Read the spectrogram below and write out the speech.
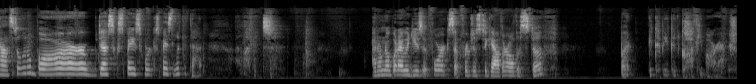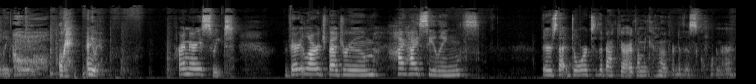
Past a little bar, desk space, workspace. Look at that. I love it. I don't know what I would use it for except for just to gather all the stuff, but it could be a good coffee bar actually. okay, anyway, primary suite. Very large bedroom, high, high ceilings. There's that door to the backyard. Let me come over to this corner.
